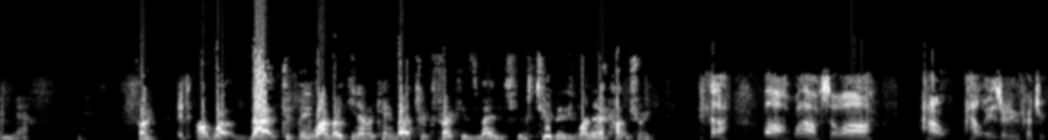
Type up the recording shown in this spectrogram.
yeah. So, It- oh, well, that could be why Loki never came back to extract his revenge. He was too busy running a country. Yeah. Oh, wow. So, uh, how how is running the country?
